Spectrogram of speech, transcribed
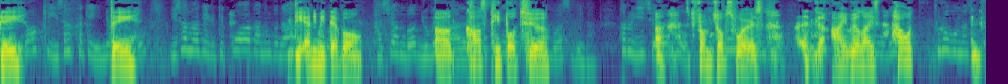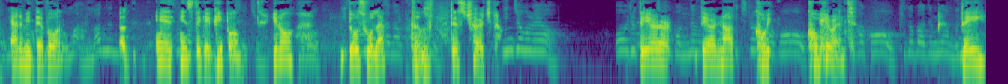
They, they, the enemy devil uh, cause people to, uh, from Job's words, uh, I realize how enemy devil uh, instigate people. You know, those who left this church, they are they are not co- coherent. They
